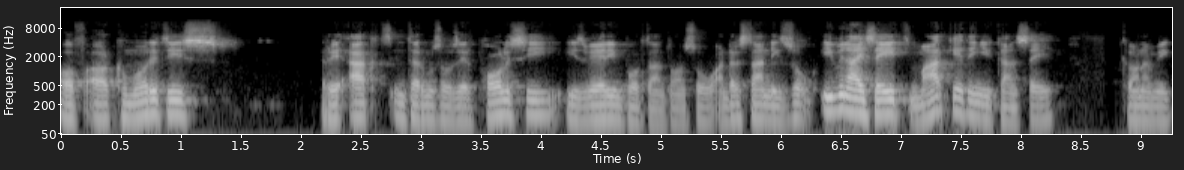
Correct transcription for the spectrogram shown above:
of our commodities react in terms of their policy is very important one. So understanding, so even I say it marketing, you can say economic,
